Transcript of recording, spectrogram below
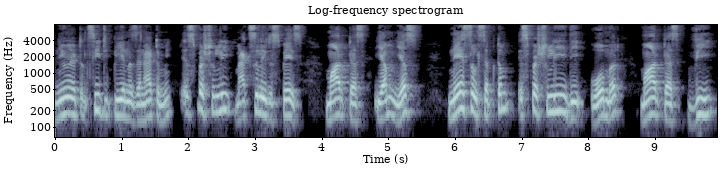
neonatal CT PNS anatomy, especially maxillary space marked as MS, nasal septum, especially the vomer marked as V,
